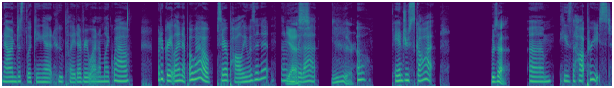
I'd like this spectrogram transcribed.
now I'm just looking at who played everyone. I'm like, wow, what a great lineup. Oh wow, Sarah Polley was in it. I don't Yes. remember that. Me neither. Oh, Andrew Scott. Who's that? Um, he's the hot priest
